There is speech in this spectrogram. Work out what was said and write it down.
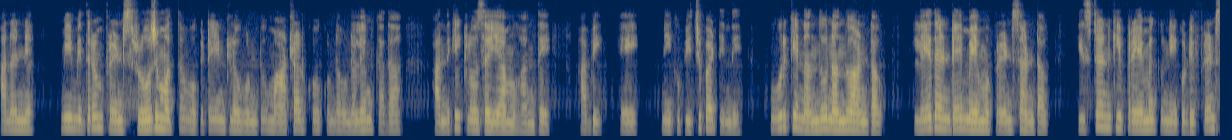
అనన్య మేమిద్దరం ఫ్రెండ్స్. రోజు మొత్తం ఒకటే ఇంట్లో ఉంటూ మాట్లాడుకోకుండా ఉండలేం కదా? అందుకే క్లోజ్ అయ్యాము. అంతే. అభి ఏ నీకు పిచ్చి పట్టింది. ఊరికే నందు నందు అంటావు. లేదంటే మేము ఫ్రెండ్స్ అంటావు. ఇష్టానికి ప్రేమకు నీకు డిఫరెన్స్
